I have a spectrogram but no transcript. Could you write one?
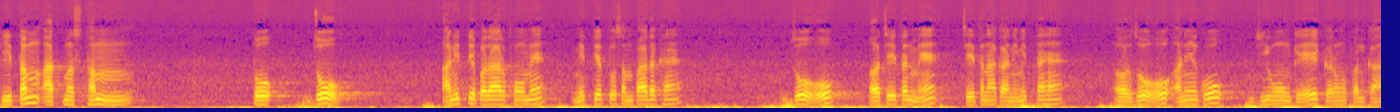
कि तम आत्मस्थम तो जो अनित्य पदार्थों में नित्यत्व संपादक है, जो अचेतन में चेतना का निमित्त है और जो अनेकों जीवों के कर्म फल का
